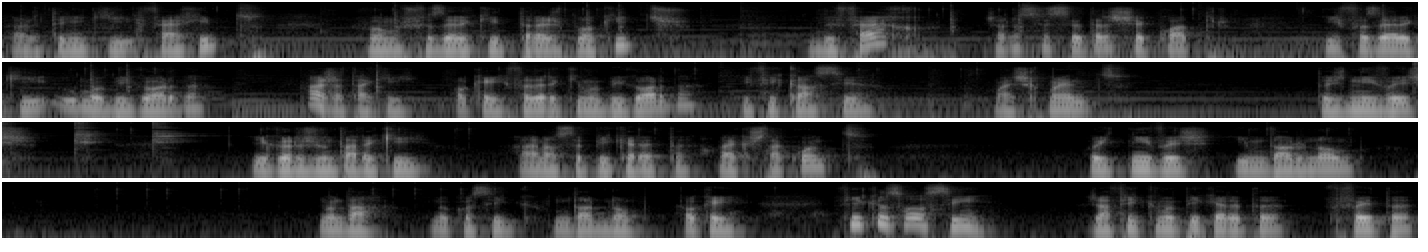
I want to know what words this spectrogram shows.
Agora tenho aqui ferrito. Vamos fazer aqui 3 bloquitos de ferro. Já não sei se é 3 ou é 4. E fazer aqui uma bigorna. Ah, já está aqui. Ok, fazer aqui uma bigorna. Eficácia mais recomendo. Dois níveis. E agora juntar aqui à nossa picareta. Vai custar quanto? 8 níveis e mudar o nome. Não dá. Não consigo mudar o nome. Ok. Fica só assim. Já fica uma picareta perfeita.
